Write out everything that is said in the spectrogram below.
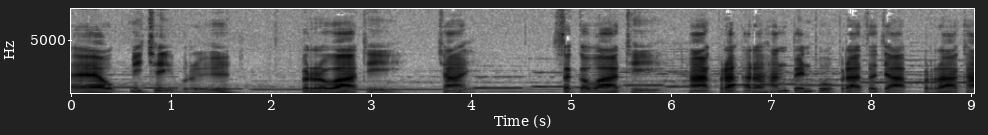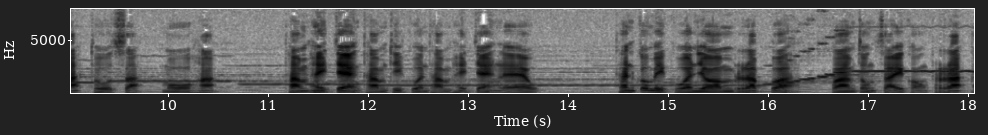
แล้วมิใช่หรือ ปรวาที ใช่ สกวาที หากพระอรหันต์เป็นผู้ปราศจากราคะโทสะโมหะทำให้แจ้งธรรมที่ควรทำให้แจ้งแล้ว ท่านก็ไม่ควรยอมรับว่าความสงสัยของพระอ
